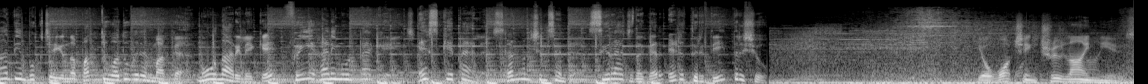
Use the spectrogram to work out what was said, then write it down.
ആദ്യം ബുക്ക് ചെയ്യുന്ന പത്തു വധുവരന്മാർക്ക് മൂന്നാറിലേക്ക് free honeymoon package S K palace convention centre Siraj Nagar Edathuruthy Thrissur. You're watching True Line News.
